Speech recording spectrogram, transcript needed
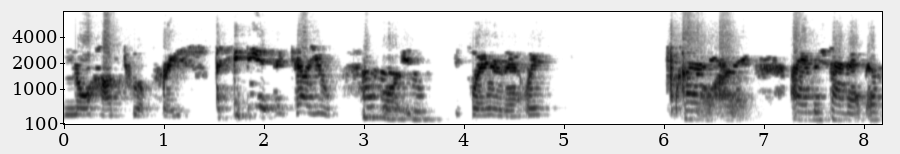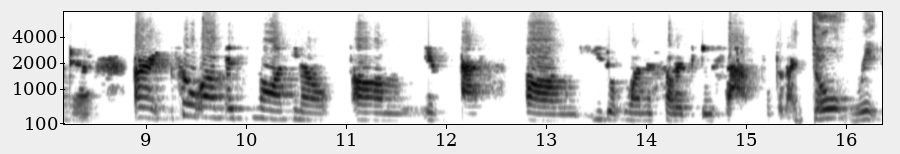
know how to appraise and tell you mm-hmm. well, it's, it's that way. All right. I understand that. Okay. All right. So um, it's not you know um it's as um you don't want to sell it ASAP something like. Don't read.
